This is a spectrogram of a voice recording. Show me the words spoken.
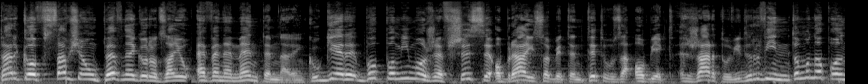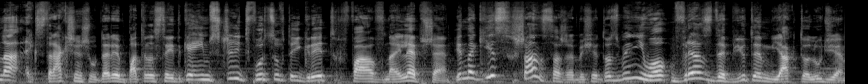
Tarkov stał się pewnego rodzaju ewenementem na rynku gier, bo pomimo, że wszyscy obrali sobie ten tytuł za obiekt żartów i drwin, to monopol na extraction shootery Battlestate Games, czyli twórców tej gry, trwa w najlepsze. Jednak jest szansa, żeby się to zmieniło wraz z debiutem, jak to ludzie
